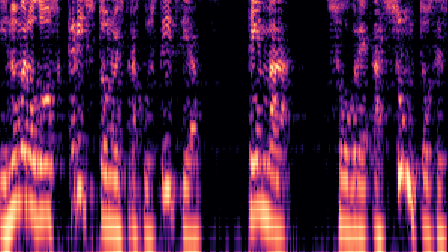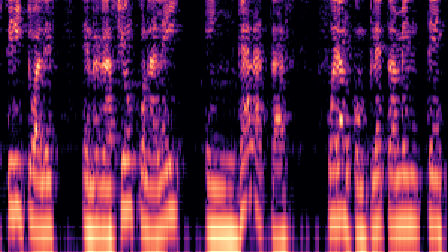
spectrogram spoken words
y número dos, Cristo, nuestra justicia, tema sobre asuntos espirituales en relación con la ley en Gálatas, fueran completamente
